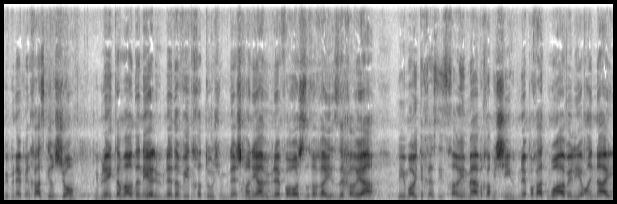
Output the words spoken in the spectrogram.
מבני פנחס גרשום, מבני איתמר דניאל, מבני דוד חתוש, מבני שכניה, מבני פרוש זכריה, ועמו התייחס לזכרים 150, מבני פחת מואב, אליעינאי,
